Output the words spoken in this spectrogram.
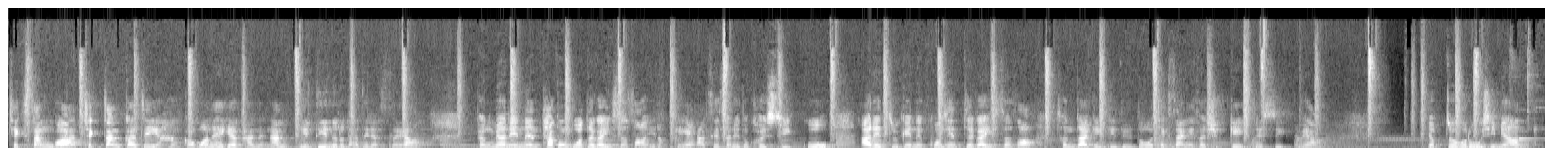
책상과 책장까지 한꺼번에 해결 가능한 빌트인으로 놔드렸어요. 벽면에는 타공보드가 있어서 이렇게 액세서리도 걸 수 있고 아래쪽에는 콘센트가 있어서 전자기기들도 책상에서 쉽게 쓸 수 있고요. 옆쪽으로 오시면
